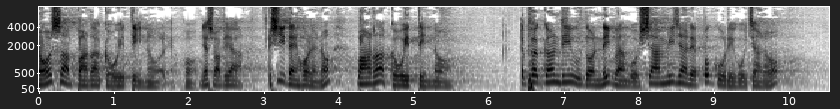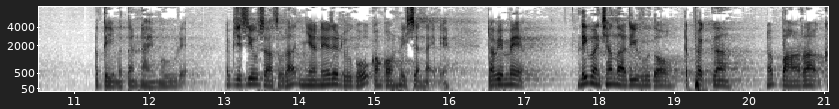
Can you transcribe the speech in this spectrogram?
နောစပါရကဝေတိနောတဲ့ဟောမြတ်စွာဘုရားအရှိတိုင်ဟောတယ်နော်ပါရကဝေတိနောတစ်ဖက်ကန်းတည်းဟူသောနိဗ္ဗာန်ကိုရှာမိကြတဲ့ပုဂ္ဂိုလ်တွေကိုကြတော့အသေးမတတ်နိုင်ဘူးတဲ့ ပစ္စည်းဥစ္စာဆိုတာညံနေတဲ့လူကိုကောင်းကောင်းနှိပ်စက်နိုင်တယ်ဒါပေမဲ့နိဗ္ဗာန်ချမ်းသာတည်းဟူသောတစ်ဖက်ကန်းနော်ပါရက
